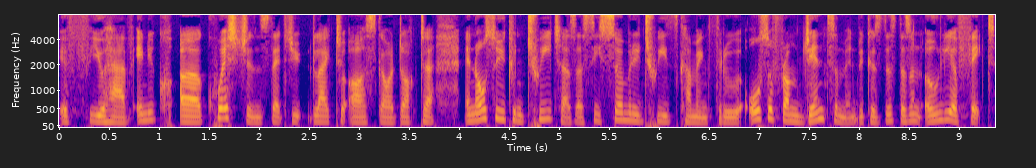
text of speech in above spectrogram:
if you have any uh, questions that you'd like to ask our doctor. And also, you can tweet us. I see so many tweets coming through, also from gentlemen, because this doesn't only affect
